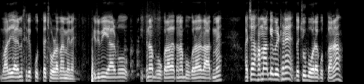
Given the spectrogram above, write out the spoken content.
वाले जाल में सिर्फ़ कुत्ता छोड़ा था मैंने। फिर भी यार वो इतना भूख रहा था, इतना भूख रहा था रात में। अच्छा हम आगे बैठ रहे हैं तो चुप हो रहा है कुत्ता ना?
